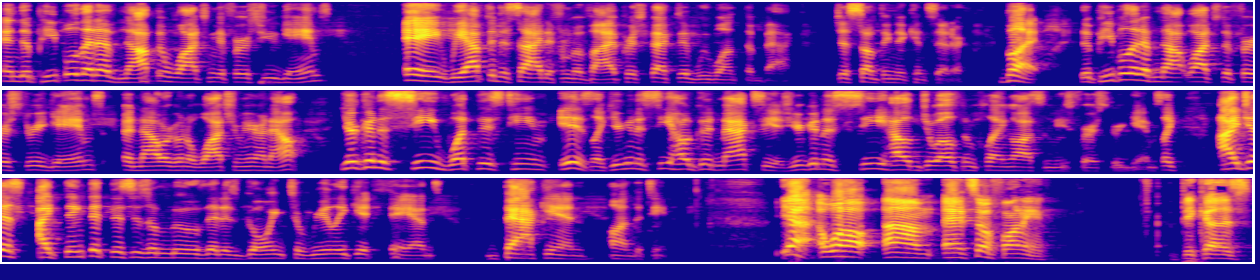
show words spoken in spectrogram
And the people that have not been watching the first few games, A, we have to decide if from a vibe perspective we want them back. Just something to consider. But the people that have not watched the first three games and now we're going to watch from here on out, you're going to see what this team is. Like, you're going to see how good Maxey is. You're going to see how Joel's been playing awesome these first three games. Like, I just, I think that this is a move that is going to really get fans back in on the team. Yeah. Well, um, and it's so funny because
